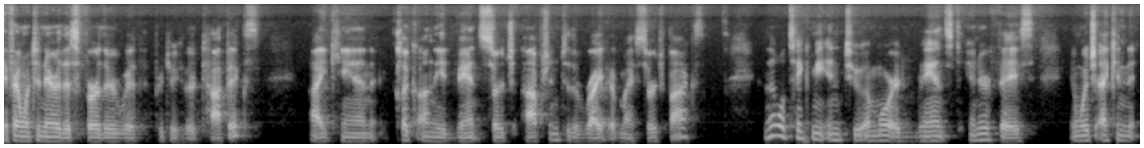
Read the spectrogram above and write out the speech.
If I want to narrow this further with particular topics, I can click on the advanced search option to the right of my search box. And that will take me into a more advanced interface in which I can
